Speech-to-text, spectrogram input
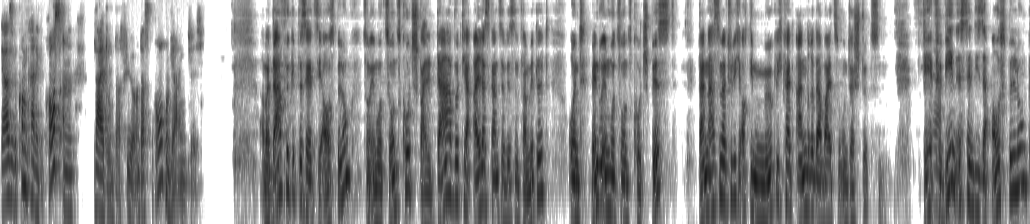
Ja, also wir bekommen keine Gebrauchsanleitung dafür und das brauchen wir eigentlich. Aber dafür gibt es ja jetzt die Ausbildung zum Emotionscoach, weil da wird ja all das ganze Wissen vermittelt. Und wenn du Emotionscoach bist, dann hast du natürlich auch die Möglichkeit, andere dabei zu unterstützen. Wer, ja. Für wen ist denn diese Ausbildung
